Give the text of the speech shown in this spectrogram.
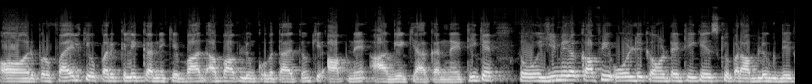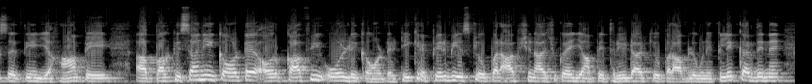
और प्रोफ़ाइल के ऊपर क्लिक करने के बाद अब आप लोगों को बता देता हूँ कि आपने आगे क्या करना है, ठीक है? तो ये मेरा काफ़ी ओल्ड अकाउंट है, ठीक है? इसके ऊपर आप लोग देख सकते हैं, यहाँ पे पाकिस्तानी अकाउंट है और काफ़ी ओल्ड अकाउंट है, ठीक है? फिर भी इसके ऊपर ऑप्शन आ चुका है, यहाँ पे थ्री डॉट के ऊपर आप लोगों ने क्लिक कर देना है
